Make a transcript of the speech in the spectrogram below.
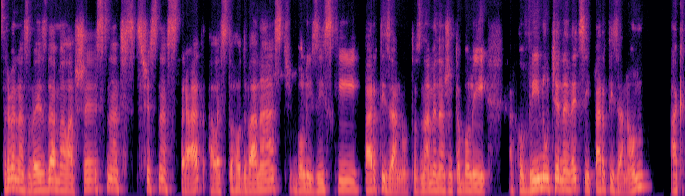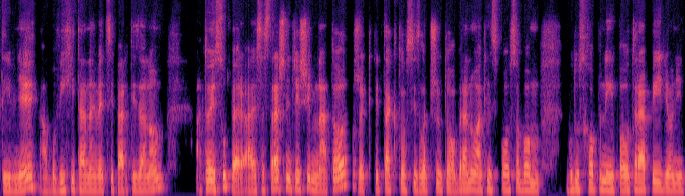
Červená zväzda mala 16, 16 strát, ale z toho 12 boli zisky Partizanu. To znamená, že to boli ako vynútené veci Partizanom, aktívne alebo vychytané veci Partizanom a to je super. A ja sa strašne teším na to, že keď takto si zlepšujú tú obranu, akým spôsobom budú schopní potrápiť oni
